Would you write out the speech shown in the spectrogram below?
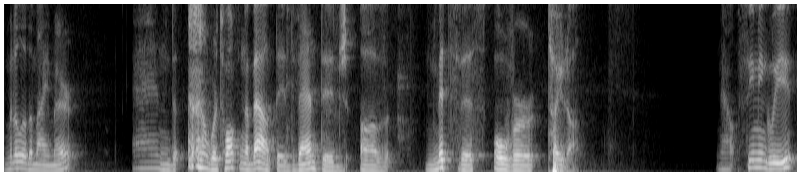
middle of the Maimer, and we're talking about the advantage of mitzvahs over Torah. Now, seemingly,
